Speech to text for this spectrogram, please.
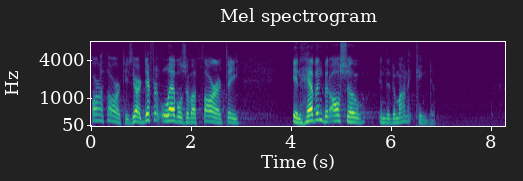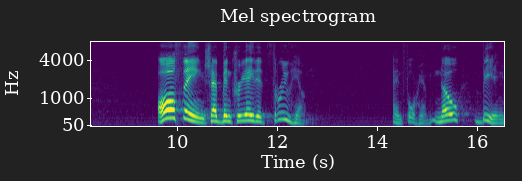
or authorities. There are different levels of authority in heaven, but also in the demonic kingdom. All things have been created through him and for him. No being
